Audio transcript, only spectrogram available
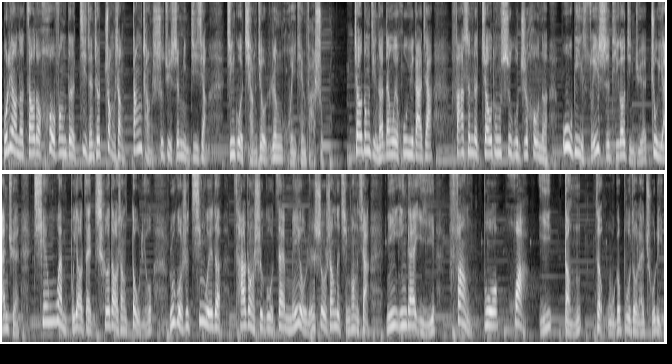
不料呢，遭到后方的计程车撞上，当场失去生命迹象，经过抢救仍回天乏术。交通警察单位呼吁大家，发生了交通事故之后呢，务必随时提高警觉，注意安全，千万不要在车道上逗留。如果是轻微的擦撞事故，在没有人受伤的情况下，您应该以放、拨、画、移等这五个步骤来处理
